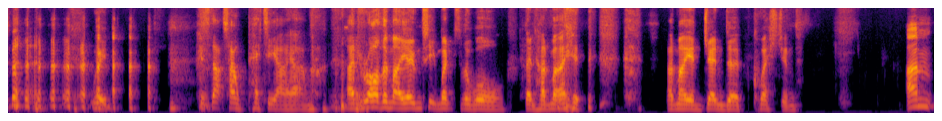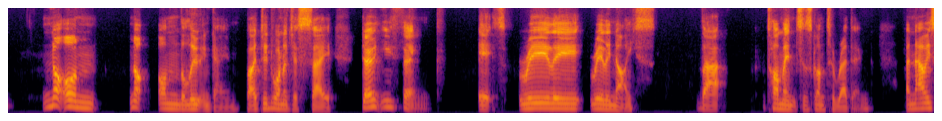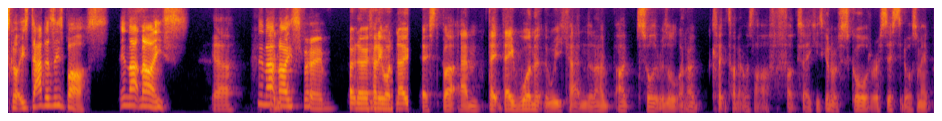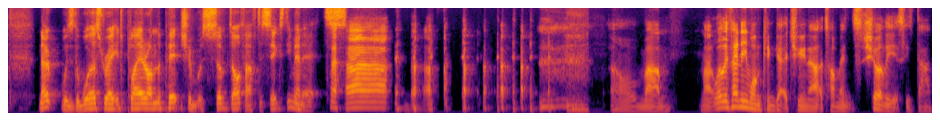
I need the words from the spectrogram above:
because that's how petty I am. I'd rather my own team went to the wall than had my had my agenda questioned. I'm not on not on the Luton game, but I did want to just say, don't you think it's really really nice that Tom Ince has gone to Reading, and now he's got his dad as his boss? Isn't that nice? Yeah. Isn't that And- nice for him? I don't know if anyone noticed, but um, they, they won at the weekend, and I, I saw the result and I clicked on it. I was like, oh, for fuck's sake, he's going to have scored or assisted or something. Nope, was the worst rated player on the pitch and was subbed off after 60 minutes. oh man, man. Well, if anyone can get a tune out of Tom Ince, surely it's his dad.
